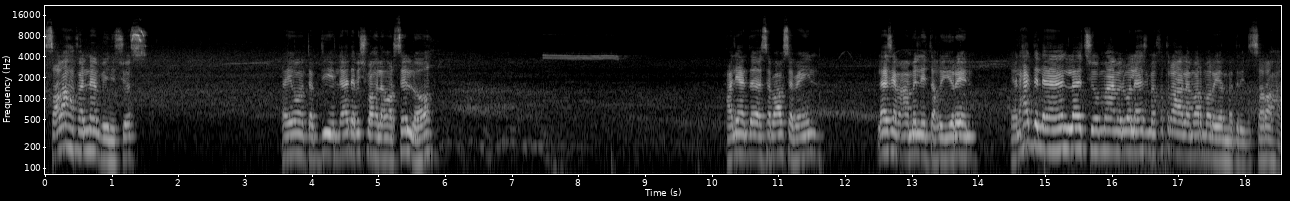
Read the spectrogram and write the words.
صراحة فنان فينيسيوس. هي هون تبديل. هذا بيشبه لمارسيلو. حاليا ده 77 لازم أعمل لي تغييرين. يعني لحد الآن لاتسيو ما عمل ولا هجمه خطرة على مرمى ريال مدريد الصراحة.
